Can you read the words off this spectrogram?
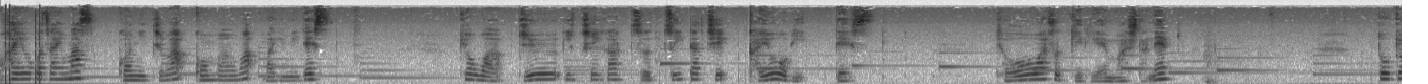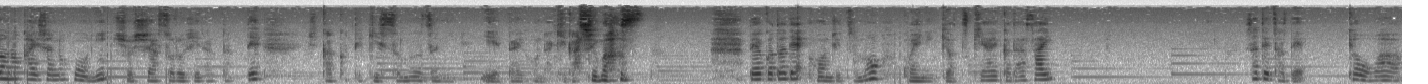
おはようございます。こんにちは。こんばんは。まゆみです。今日は11月1日火曜日です。今日はすっきり言えましたね。東京の会社の方に出社する日だったので比較的スムーズに言えたような気がします。ということで本日も声日記お付き合いください。さてさて今日は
